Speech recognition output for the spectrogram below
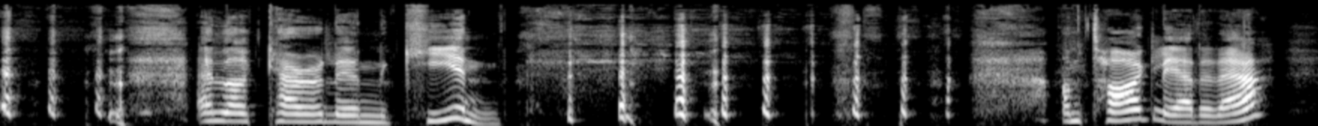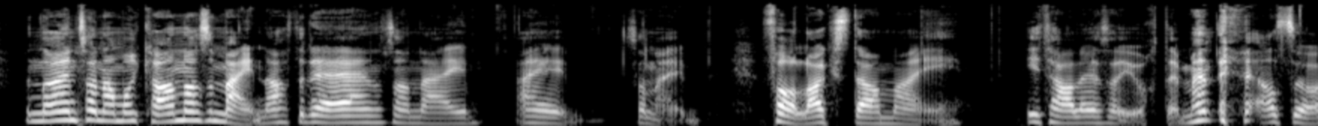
Eller Carolyn Keane. Antagelig er det det. Men det er en sånn amerikaner som mener at det er en sånn ei, ei, sånn ei forlagsdame i Italia som har gjort det. Men altså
